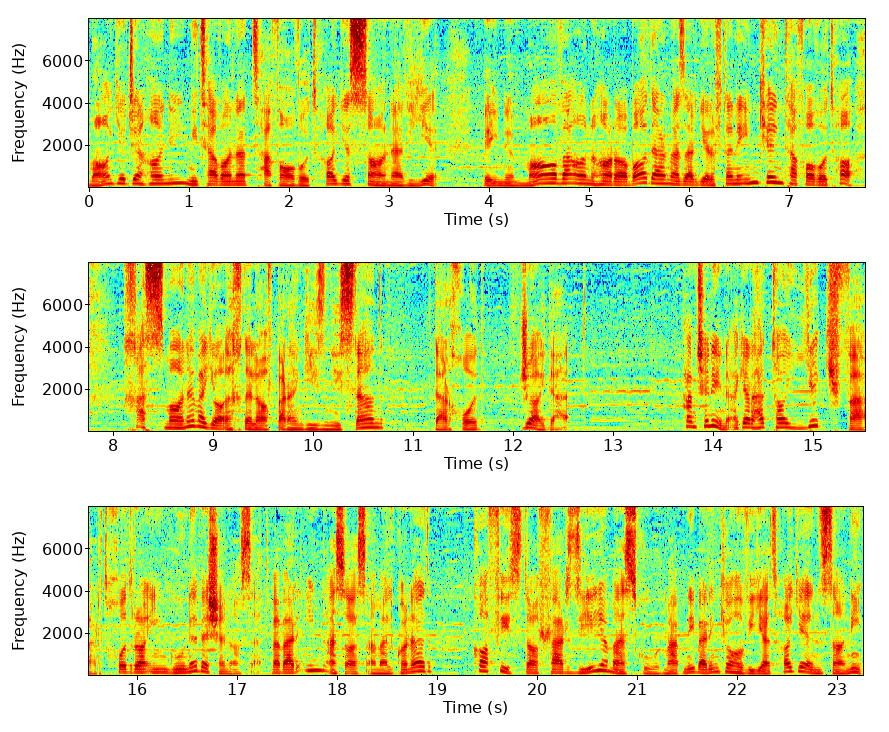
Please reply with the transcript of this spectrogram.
مای جهانی می تواند تفاوت های ثانویه بین ما و آنها را با در نظر گرفتن اینکه این تفاوت ها خسمانه و یا اختلاف برانگیز نیستند در خود جای دهد. همچنین اگر حتی یک فرد خود را این گونه بشناسد و بر این اساس عمل کند کافی است تا فرضیه مذکور مبنی بر اینکه هویت‌های انسانی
